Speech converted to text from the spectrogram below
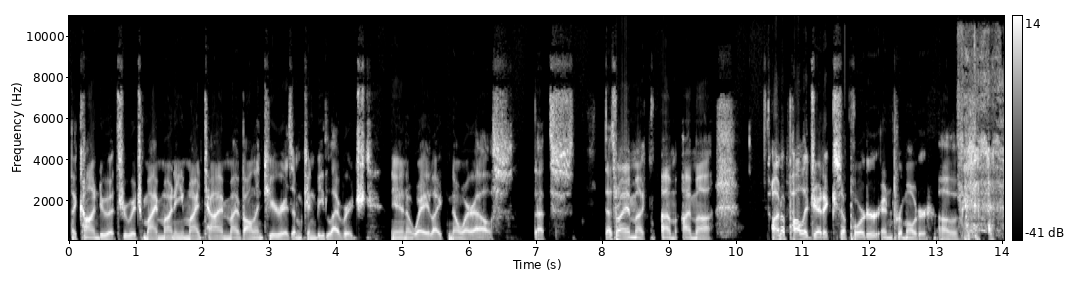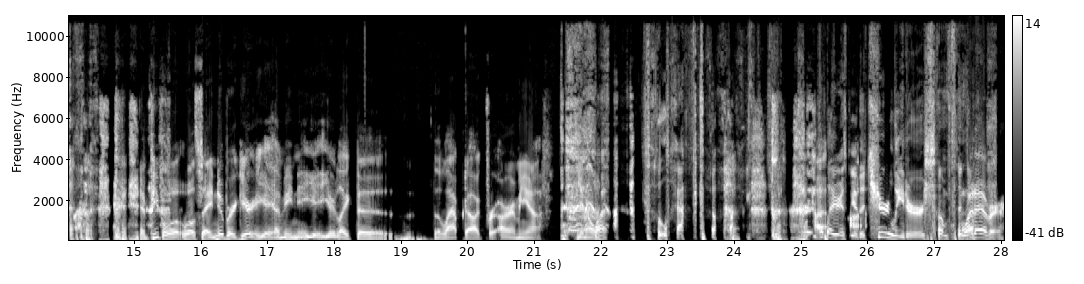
the conduit through which my money, my time, my volunteerism can be leveraged in a way like nowhere else. That's that's why I'm a um, I'm a unapologetic supporter and promoter of. and people will say, Newberg, you're. I mean, you're like the the lapdog for RMEF. You know what? the lapdog. I thought you were going to say the cheerleader or something. Whatever.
